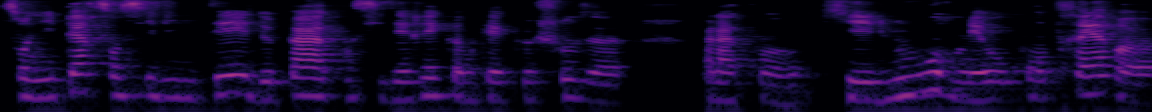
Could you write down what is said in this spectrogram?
son hypersensibilité et de ne pas considérer comme quelque chose euh, voilà, qui est lourd, mais au contraire, euh,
